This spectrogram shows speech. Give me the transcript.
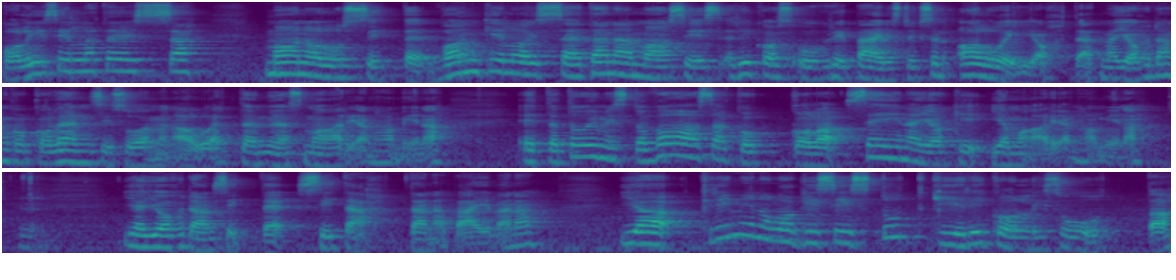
poliisilla töissä, mä oon ollut sitten vankiloissa ja tänään mä oon siis rikosuhripäivystyksen aluejohtaja. Mä johdan koko Länsi-Suomen aluetta ja myös Maarianhamina. Että toimisto Vaasa, Kokkola, Seinäjoki ja Maarianhamina. Ja johdan sitten sitä tänä päivänä. Ja kriminologi siis tutkii rikollisuutta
